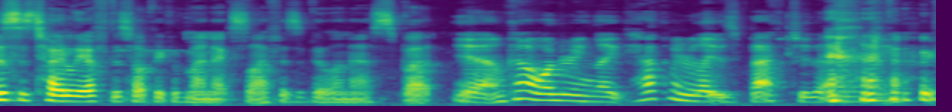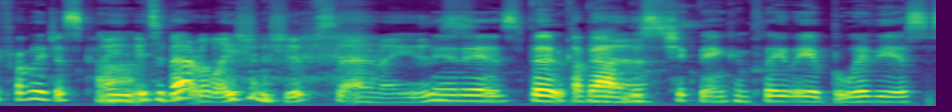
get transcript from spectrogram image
This is totally off the topic of my next life as a villainess, but Yeah, I'm kind of wondering, like, how can we relate this back to the anime? we probably just can't. I mean, it's about relationships. The anime is. It is, but about Yeah. this chick being completely oblivious.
